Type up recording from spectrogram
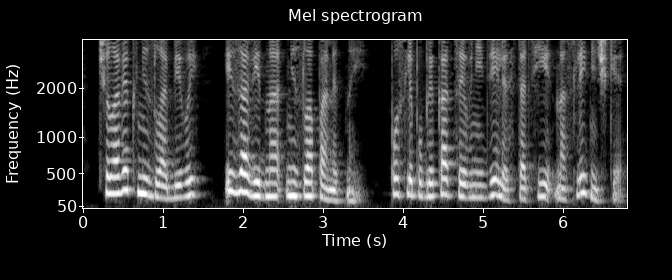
– человек незлобивый и, завидно, незлопамятный. После публикации в неделе статьи «Наследнички»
